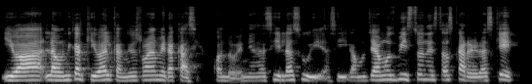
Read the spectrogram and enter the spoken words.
iba, la única que iba del Canyon SRAM era Casia, cuando venían así las subidas, y digamos, ya hemos visto en estas carreras que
